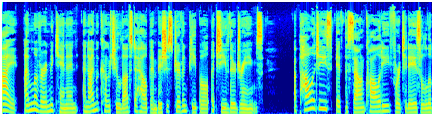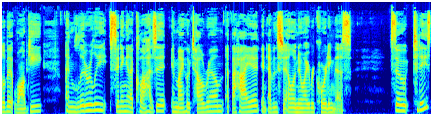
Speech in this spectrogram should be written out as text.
Hi, I'm Laverne McKinnon, and I'm a coach who loves to help ambitious driven people achieve their dreams. Apologies if the sound quality for today is a little bit wonky. I'm literally sitting in a closet in my hotel room at the Hyatt in Evanston, Illinois, recording this. So today's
